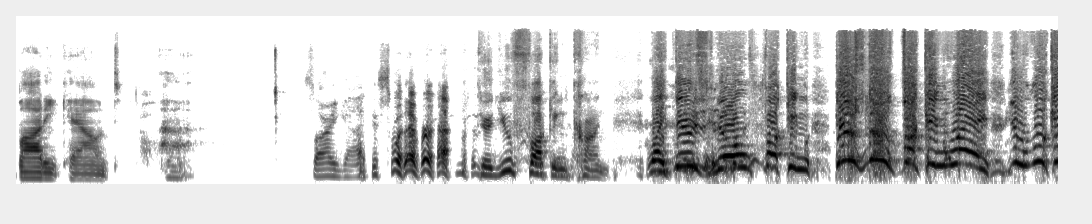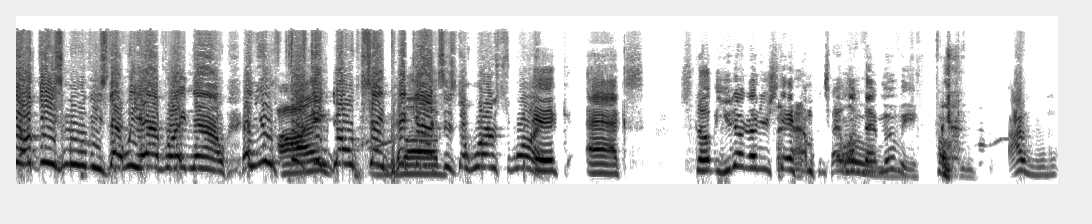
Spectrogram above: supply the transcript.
Body Count. Sorry, guys. Whatever happens, Dude, you fucking cunt. Like, there's no fucking, there's no fucking way you look at these movies that we have right now and you I fucking don't say Pickaxe is the worst one. Pickaxe. Stop. You don't understand how much I love that movie. Fucking, I, I'm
